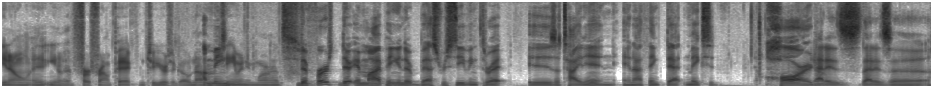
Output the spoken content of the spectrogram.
you know, and, you know, first round pick from two years ago, not I on mean, the team anymore. It's Their first, their in my opinion, their best receiving threat is a tight end, and I think that makes it hard. That is that is a.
